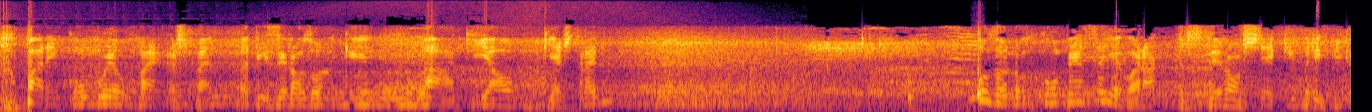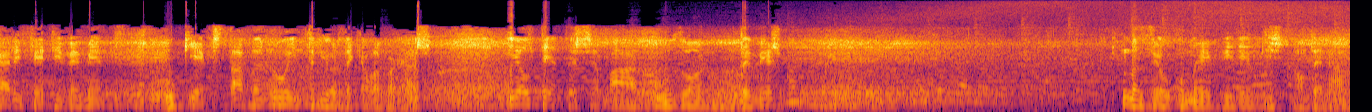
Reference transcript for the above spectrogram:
Reparem como ele vai raspando, a dizer ao dono que há aqui algo que é estranho. O dono recompensa e agora há que proceder ao cheque e verificar efetivamente o que é que estava no interior daquela bagagem. Ele tenta chamar o dono da mesma, mas ele, como é evidente, que não tem nada.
